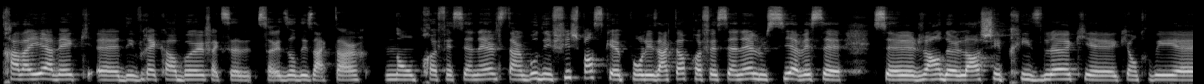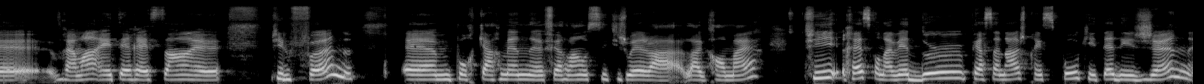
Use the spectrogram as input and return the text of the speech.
travaillé avec euh, des vrais cowboys, fait que ça, ça, veut dire des acteurs non professionnels. C'était un beau défi. Je pense que pour les acteurs professionnels aussi, il y avait ce, ce genre de lâcher prise là qui, qui ont trouvé euh, vraiment intéressant puis le fun. pour Carmen Ferland aussi qui jouait la, la grand-mère. Puis reste qu'on avait deux personnages principaux qui étaient des jeunes.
